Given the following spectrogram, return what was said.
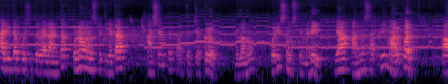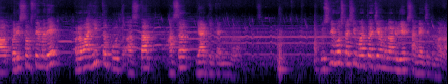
खाली त्या पोषक द्रव्याला आणतात पुन्हा वनस्पती घेतात. अशा प्रकारचं चक्र मुलांनो परिसंस्थेमध्ये या अन्नसाखळी मार्फत अं, परिसंस्थेमध्ये प्रवाहित होत असतात असं या ठिकाणी मला दुसरी गोष्ट अशी महत्वाची आहे मुलांनो एक सांगायची तुम्हाला.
